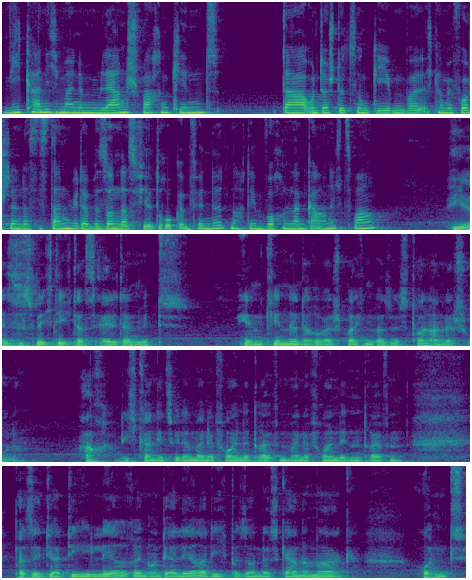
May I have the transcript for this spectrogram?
wie kann ich meinem lernschwachen Kind da Unterstützung geben? Weil ich kann mir vorstellen, dass es dann wieder besonders viel Druck empfindet, nachdem wochenlang gar nichts war. Hier ist es wichtig, dass Eltern mit ihren Kindern darüber sprechen, was ist toll an der Schule ach, ich kann jetzt wieder meine Freunde treffen, meine Freundinnen treffen. Da sind ja die Lehrerin und der Lehrer, die ich besonders gerne mag. Und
